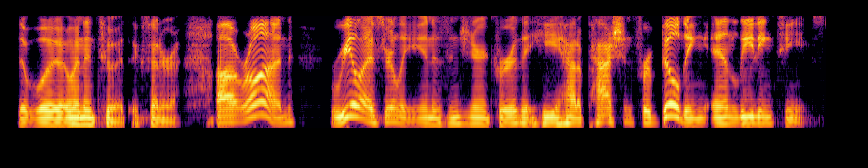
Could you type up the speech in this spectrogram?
that went into it, etc. Uh, Ron realized early in his engineering career that he had a passion for building and leading teams.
